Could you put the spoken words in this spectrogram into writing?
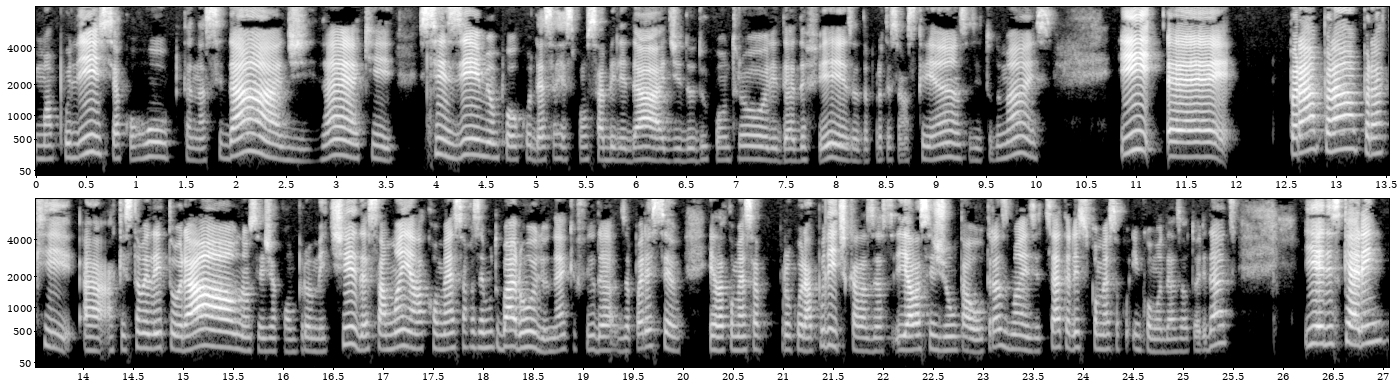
uma polícia corrupta na cidade, né, que se exime um pouco dessa responsabilidade do, do controle, da defesa, da proteção às crianças e tudo mais. E é, para que a, a, questão eleitoral não seja comprometida, essa mãe ela começa a fazer muito barulho, né? Que o filho dela desapareceu. E ela começa a procurar política, ela, e ela se junta a outras mães, etc. Isso começa a incomodar as autoridades. E eles querem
